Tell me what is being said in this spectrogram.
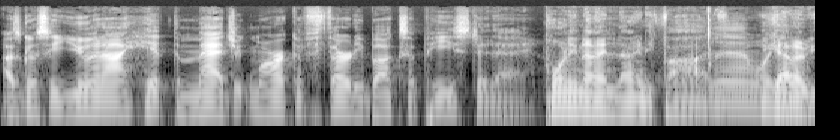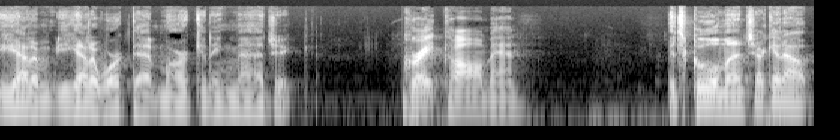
I was going to say you and I hit the magic mark of 30 bucks a piece today. Twenty nine ninety five. Eh, well, you gotta you gotta you gotta work that marketing magic. Great call, man. It's cool, man. Check it out.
